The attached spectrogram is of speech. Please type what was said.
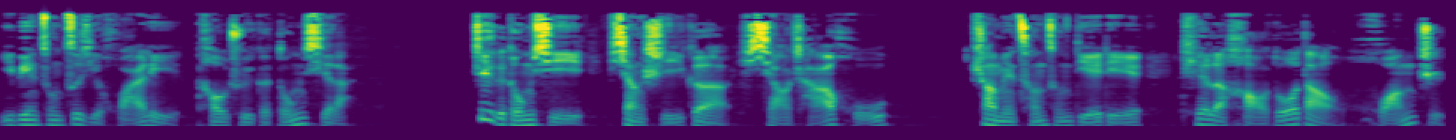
一边从自己怀里掏出一个东西来。这个东西像是一个小茶壶，上面层层叠叠贴了好多道黄纸。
